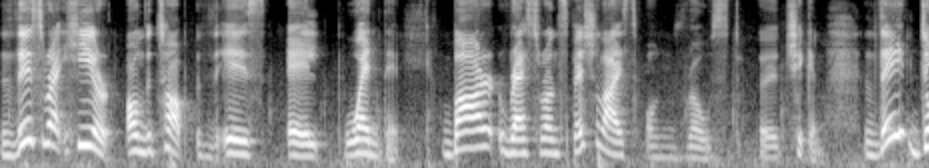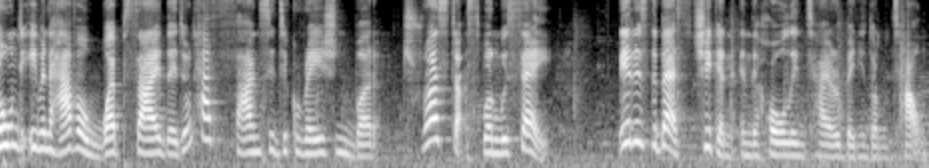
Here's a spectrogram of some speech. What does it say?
This right here on the top is el puente bar restaurant specialized on roast uh, chicken. They don't even have a website, they don't have fancy decoration, but trust us when we say it is the best chicken in the whole entire Benidorm town.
